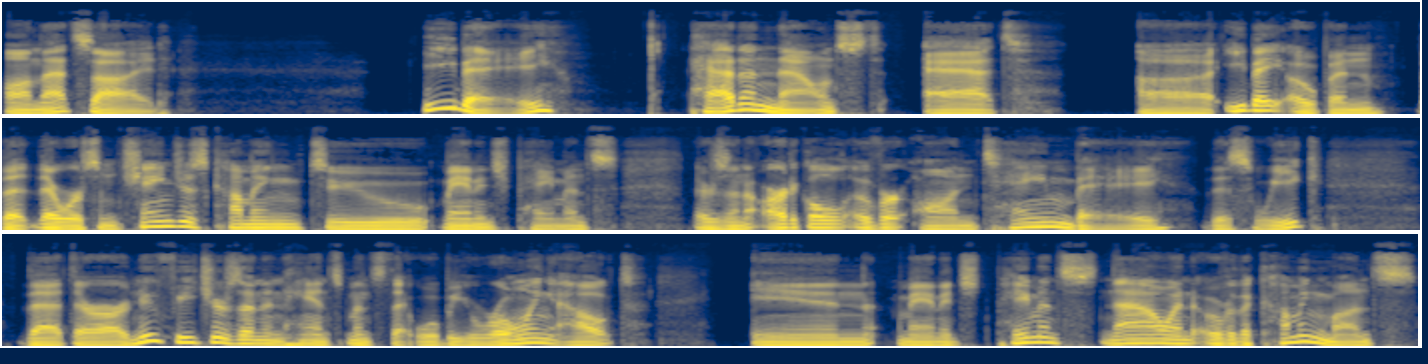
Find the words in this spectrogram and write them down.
on that side. eBay had announced at uh, eBay Open that there were some changes coming to managed payments. There's an article over on TameBay this week that there are new features and enhancements that will be rolling out in managed payments now and over the coming months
